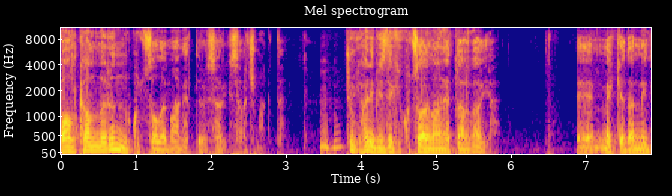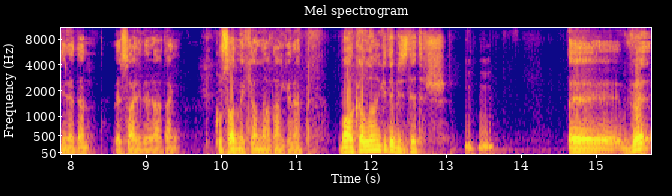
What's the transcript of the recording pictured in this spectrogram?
Balkanların kutsal emanetleri sergisi açmaktı. Çünkü hani bizdeki kutsal emanetler var ya e, Mekke'den, Medine'den vesairelerden, kutsal mekanlardan gelen Balkanlarınki de bizdedir. E, ve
